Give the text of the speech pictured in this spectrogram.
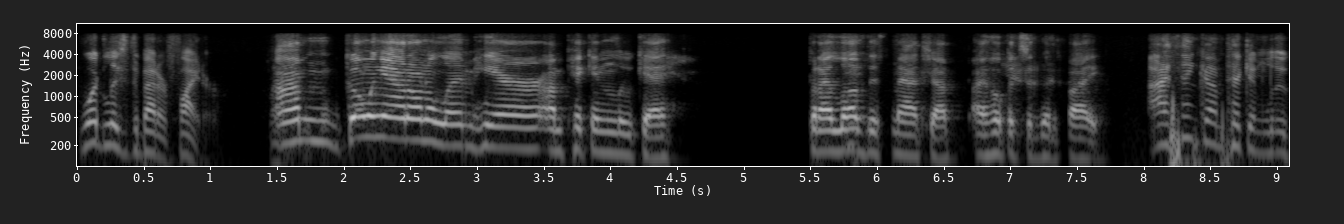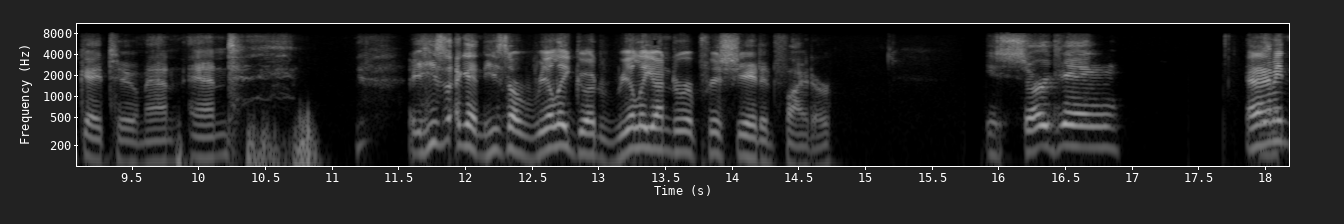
Woodley's the better fighter. I'm going out on a limb here. I'm picking Luque. but I love this matchup. I hope it's a good fight. I think I'm picking Luque too, man. And he's again, he's a really good, really underappreciated fighter. He's surging. And I mean,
